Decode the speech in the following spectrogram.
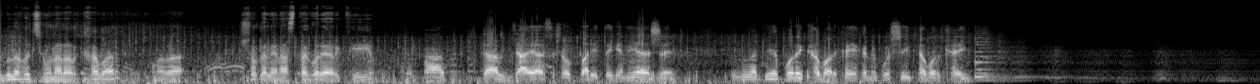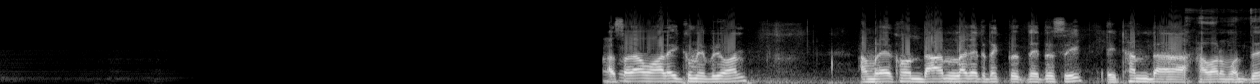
এগুলো হচ্ছে ওনার খাবার। ওনারা সকালে নাস্তা করে আর কি, ভাত, ডাল যাই আছে সব বাড়ি থেকে নিয়ে আসে। এগুলা দিয়ে পরে খাবার খাই, এখানে বসেই খাবার খাই। আসসালামু আলাইকুম এভরিওয়ান আমরা এখন ধান লাগাইতে দেখতে যাইতেছি, এই ঠান্ডা হাওয়ার মধ্যে।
